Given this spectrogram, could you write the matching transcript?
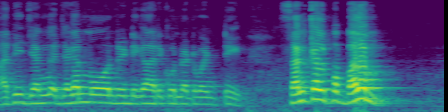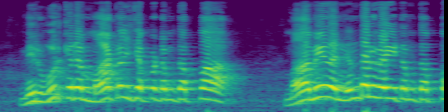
అది జగ జగన్మోహన్ రెడ్డి గారికి ఉన్నటువంటి సంకల్ప బలం. మీరు ఊరికనే మాటలు చెప్పటం తప్ప మా మీద నిందలు వేయటం తప్ప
